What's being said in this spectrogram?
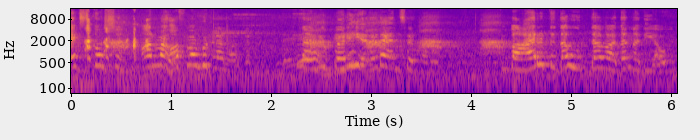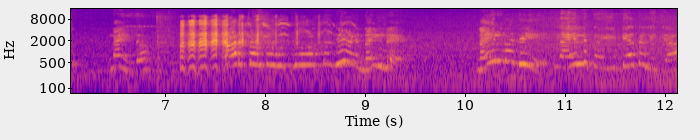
ನೆಕ್ಸ್ಟ್ ಕ್ವಶನ್ ಆನ್ ಮಾಡಿ ಆಫ್ ನಾನು ಬರೀ ಎರಡು ಆನ್ಸರ್ ಮಾಡಿ. ಭಾರತದ ಉದ್ದವಾದ ನದಿ ಯಾವುದು? ನೈಲ್. ಭಾರತದ ಉದ್ದವಾದ ನದಿ ನೈಲೆ. ನೈಲ್ ನದಿ. ನೈಲ್ ಇಂಡಿಯಾದಲ್ಲಿದ್ಯಾ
